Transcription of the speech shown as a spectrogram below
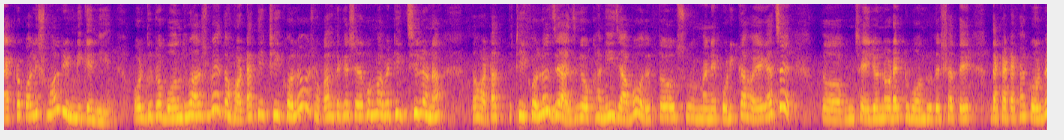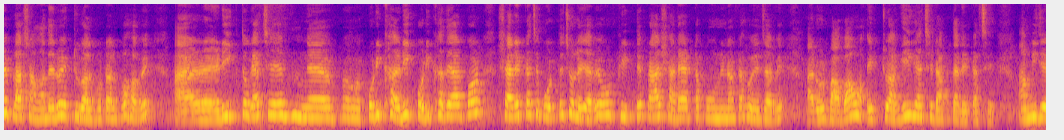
অ্যাক্রোপলিশ মল রিম্বিকে নিয়ে। ওর দুটো বন্ধু আসবে, তো হঠাৎই ঠিক হলো। সকাল থেকে সেরকমভাবে ঠিক ছিল না। তো হঠাৎ ঠিক হলো যে আজকে ওখানেই যাব। ওদের তো মানে পরীক্ষা হয়ে গেছে। তো সেই জন্য ওরা একটু বন্ধুদের সাথে দেখা টাকা করবে প্লাস আমাদেরও একটু গল্প টল্প হবে। আর রিক তো গেছে পরীক্ষা, রিক পরীক্ষা দেওয়ার পর স্যারের কাছে পড়তে চলে যাবে। ওর ফিরতে প্রায় সাড়ে আটটা, পৌনে নটা হয়ে যাবে। আর ওর বাবাও একটু আগেই গেছে ডাক্তারের কাছে। আমি যে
